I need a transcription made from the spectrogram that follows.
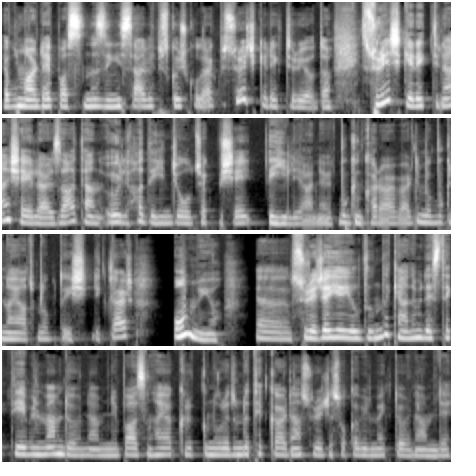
Ya bunlar da hep aslında zihinsel ve psikolojik olarak bir süreç gerektiriyor gerektiriyor da. Süreç gerektiren şeyler zaten öyle ha deyince olacak bir şey değil yani. Bugün karar verdim ve bugün hayatımda bu değişiklikler olmuyor sürece yayıldığında kendimi destekleyebilmem de önemli. Bazen hayal kırıklığına uğradığımda tekrardan sürece sokabilmek de önemli.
